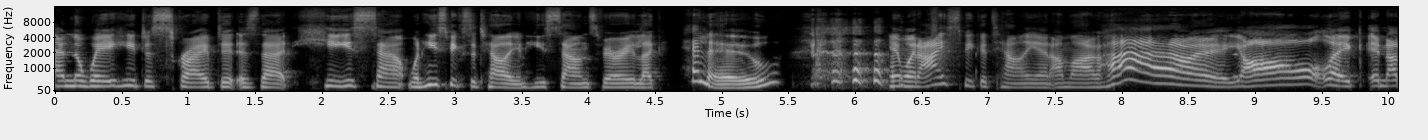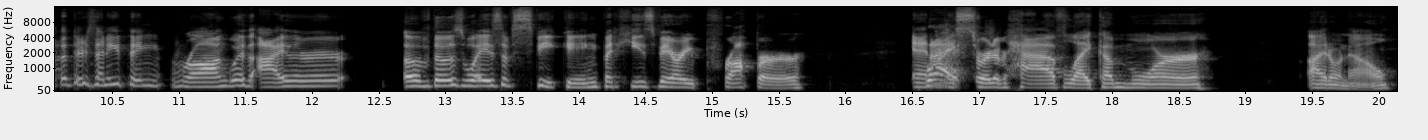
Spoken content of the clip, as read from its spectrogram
And the way he described it is that he sound when he speaks Italian, he sounds very like hello. and when I speak Italian, I'm like, hi, y'all. Like, and not that there's anything wrong with either of those ways of speaking, but he's very proper. And right. I sort of have like a more I don't know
